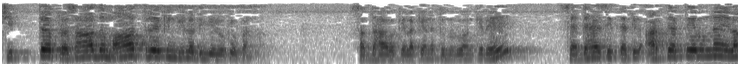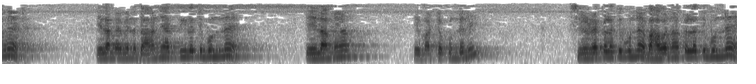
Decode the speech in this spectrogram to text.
චිත්ත ප්‍රසාද මාත්‍රයකින් ගිහිලා දිව්‍ය ලෝකේ උපන්නා. සද්ධාව කියලා කියන්නේ තුනුරුවන් කෙරෙහි සදහැසිත ඇති අර්ථයක් තේරුන්නේ නැහැ ඒ ළමයට. ඒ ළමයා වෙන දානයක් දීලා තිබුණේ ඒ ළමයා ඒ මට්ට කුණ්ඩලි සිල් රැකලා තිබුණේ භාවනා කරලා තිබුණේ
